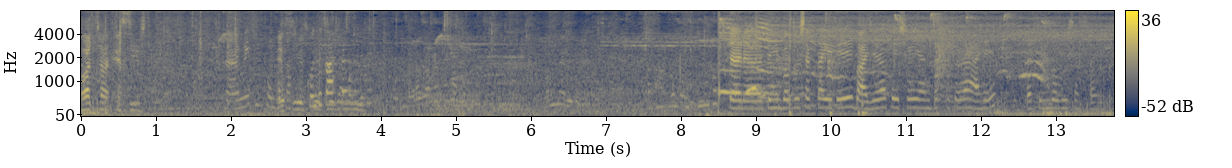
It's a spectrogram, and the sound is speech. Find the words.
अच्छा अच्छा सी कोणते कास्ट तर अ, तुम्ही बघू शकता इथे बाजीराव पेशवे यांचा पुतळा आहे. तर तुम्ही बघू शकता इथे.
